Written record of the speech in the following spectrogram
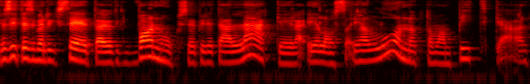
Ja sitten esimerkiksi se, että jotenkin vanhuksia pidetään lääkkeillä elossa ihan luonnottoman pitkään,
